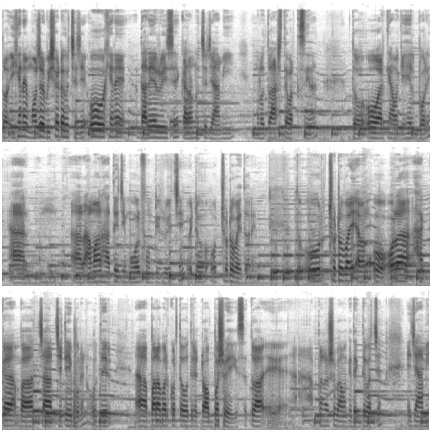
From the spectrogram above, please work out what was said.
তো এখানে মজার বিষয়টা হচ্ছে যে ও এখানে দাঁড়িয়ে রয়েছে। কারণ হচ্ছে যে আমি মূলত আসতে পারতেছি না। তো ও আর কি আমাকে হেল্প করে। আর আর আমার হাতে যে মোবাইল ফোনটি রয়েছে, ওইটা ওর ছোট ভাই ধরে। তো ওর ছোট ভাই এবং ও, ওরা হাক্কা বা চার যেটাই বলেন, ওদের পারাবার করতে ওদের একটা অভ্যাস হয়ে গেছে। তো আপনারা সব আমাকে দেখতে পাচ্ছেন। এই যে আমি,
